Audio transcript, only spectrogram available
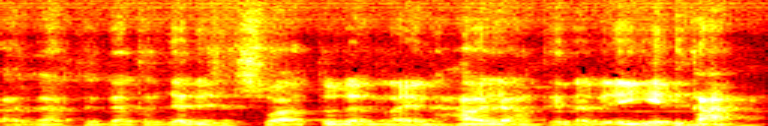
agar tidak terjadi sesuatu dan lain hal yang tidak diinginkan.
